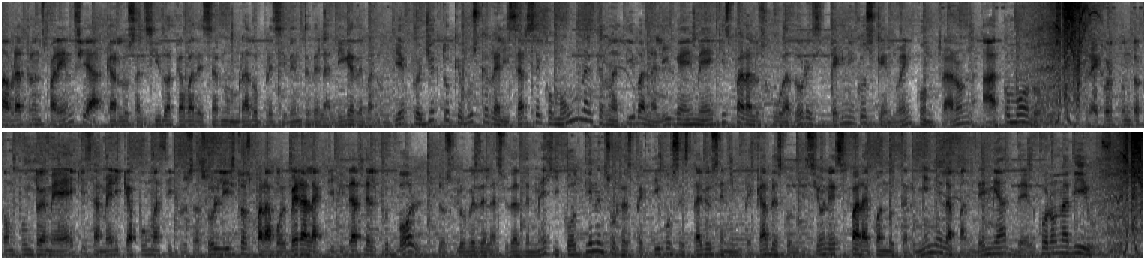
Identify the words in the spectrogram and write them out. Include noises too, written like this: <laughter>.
Habrá transparencia. Carlos Salcido acaba de ser nombrado presidente de la Liga de Balompié, proyecto que busca realizarse como una alternativa a la Liga MX para los jugadores y técnicos que no encontraron acomodo. Record.com.mx, América, Pumas y Cruz Azul listos para volver a la actividad del fútbol. Los clubes de la Ciudad de México tienen sus respectivos estadios en impecables condiciones para cuando termine la pandemia del coronavirus.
